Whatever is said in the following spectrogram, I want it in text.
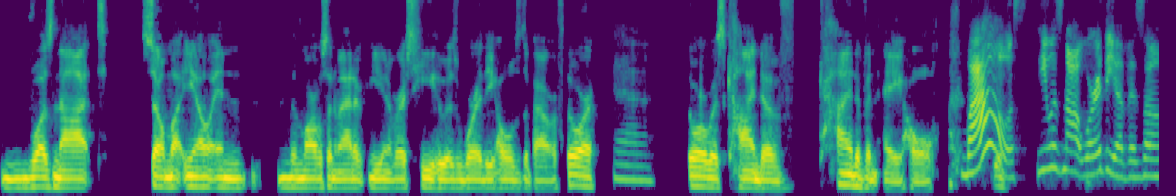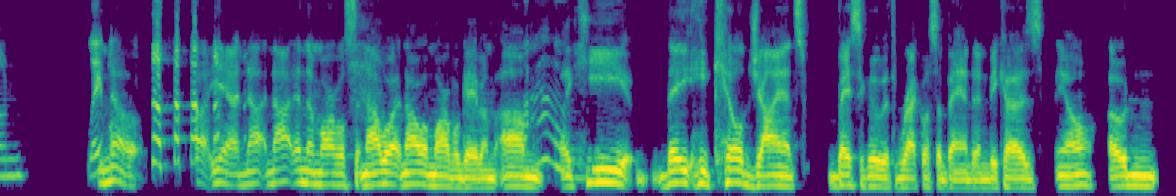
was not so much, you know, in the Marvel Cinematic Universe, he who is worthy holds the power of Thor. Yeah. Thor was kind of kind of an a-hole. Wow. he was not worthy of his own label. No, uh, yeah, not not in the Marvel, not what not what Marvel gave him. Um, wow. like he they he killed giants basically with reckless abandon because you know Odin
